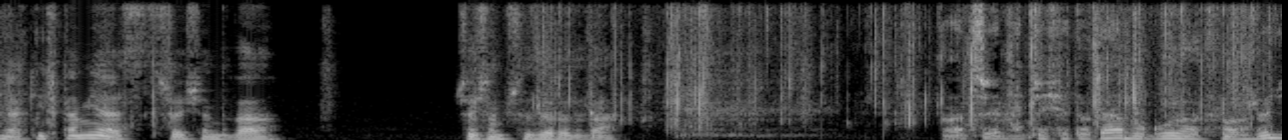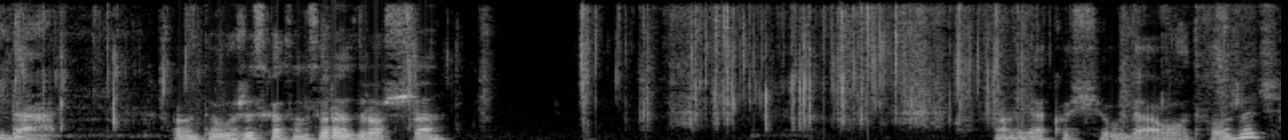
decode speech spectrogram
Jakiś tam jest. 62. 6302. Zobaczymy, czy się to da w ogóle otworzyć. Da. Powiem, te łożyska są coraz droższe. Ale jakoś się udało otworzyć.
